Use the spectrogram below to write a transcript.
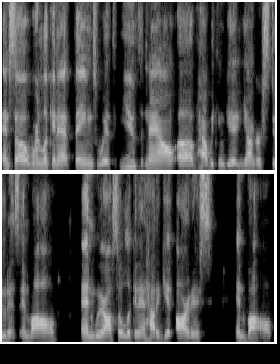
And so we're looking at things with youth now of how we can get younger students involved. And we're also looking at how to get artists involved.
